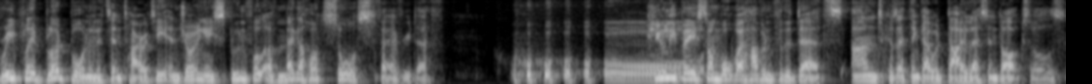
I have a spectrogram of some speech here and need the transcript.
replay Bloodborne in its entirety, enjoying a spoonful of mega hot sauce for every death? Purely based on what we're having for the deaths, and because I think I would die less in Dark Souls,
